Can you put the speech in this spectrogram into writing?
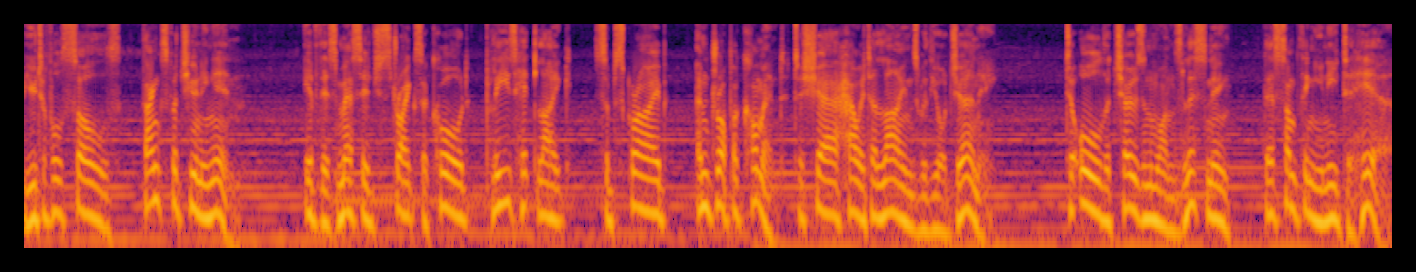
Beautiful souls, thanks for tuning in. If this message strikes a chord, please hit like, subscribe, and drop a comment to share how it aligns with your journey. To all the chosen ones listening, there's something you need to hear.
